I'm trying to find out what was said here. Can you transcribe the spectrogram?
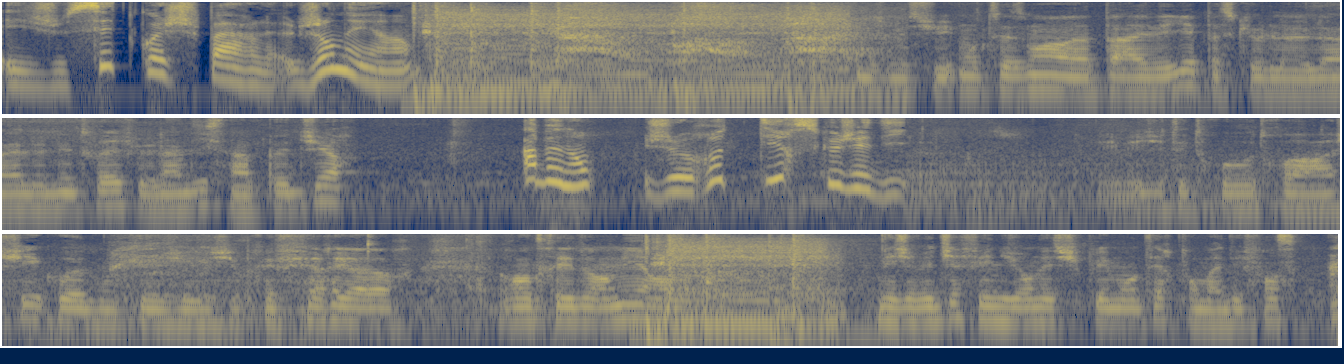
Et je sais de quoi je parle, j'en ai un. Je me suis honteusement euh, pas réveillé parce que le, le- le nettoyage le lundi c'est un peu dur. Ah ben non, je retire ce que j'ai dit. Mais j'étais trop trop arraché quoi, donc euh, j'ai- préféré euh, rentrer dormir. Mais j'avais déjà fait une journée supplémentaire pour ma défense.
